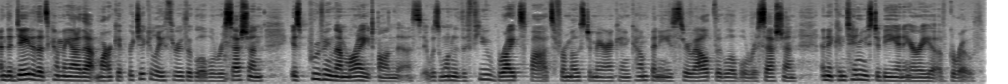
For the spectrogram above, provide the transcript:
And the data that's coming out of that market, particularly through the global recession, is proving them right on this. It was one of the few bright spots for most American companies throughout the global recession, and it continues to be an area of growth.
